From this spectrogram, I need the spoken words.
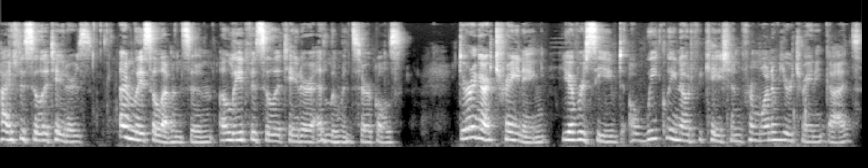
Hi, facilitators. I'm Lisa Levinson, a lead facilitator at Lumen Circles. During our training, you have received a weekly notification from one of your training guides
